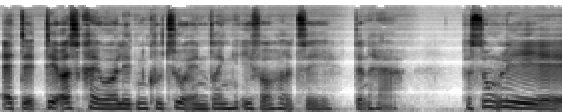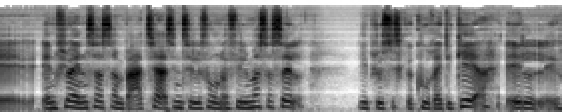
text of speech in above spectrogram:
at det, det også kræver lidt en kulturændring i forhold til den her personlige øh, influencer, som bare tager sin telefon og filmer sig selv, lige pludselig skal kunne redigere et, øh,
